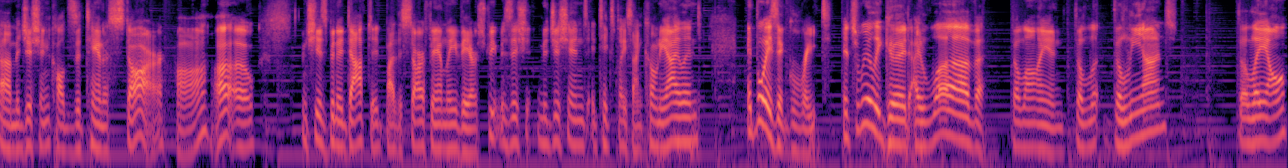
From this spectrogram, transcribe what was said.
uh, magician called Zatanna Star. Huh? Uh-oh. And she has been adopted by the Star family. They are street musician- magicians. It takes place on Coney Island. And boy, is it great. It's really good. I love the lion, the, the Leons, the Leon.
